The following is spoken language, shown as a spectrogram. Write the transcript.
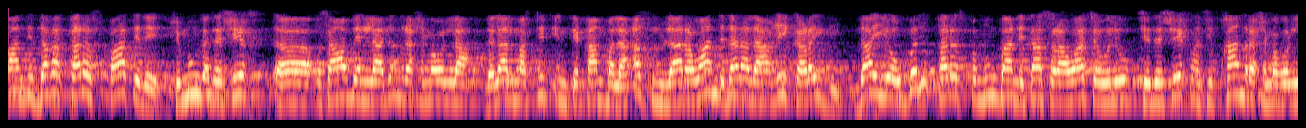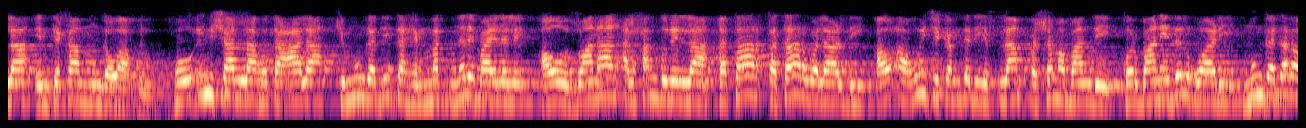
باندې دغه قرض پاتې دی چې مونږ د شيخ اسامه بن لادن رحمه الله د لال مسجد انتقام به لا اخلو لا روان دی دا لا د هغې کړۍ دي. دا یو بل قرض په مونږ باندې تاسو راواچولو چې د شیخ نصیب خان رحمه الله انتقام مونږ واخلو خو ان شاء الله تعالی چې مونږ دې ته همت نه دی بایللی او ځوانان الحمدلله قطار قطار ولاړ دي او هغوی چې کوم ده د اسلام په شمع باندې قربانیدل غواړي مونږ دغه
